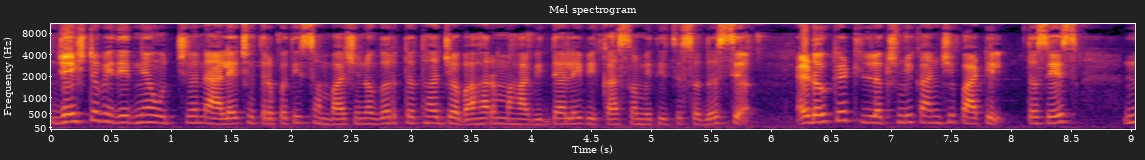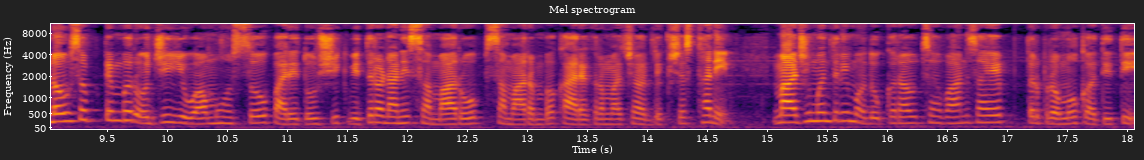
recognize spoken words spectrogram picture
ज्येष्ठ विधिज्ञ उच्च न्यायालय छत्रपती संभाजीनगर तथा जवाहर महाविद्यालय विकास समितीचे सदस्य ॲडव्होकेट लक्ष्मीकांतजी पाटील तसेच नऊ सप्टेंबर रोजी युवा महोत्सव पारितोषिक वितरण आणि समारोप समारंभ कार्यक्रमाच्या अध्यक्षस्थानी. माजी मंत्री मधुकरराव चव्हाण साहेब तर प्रमुख अतिथी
